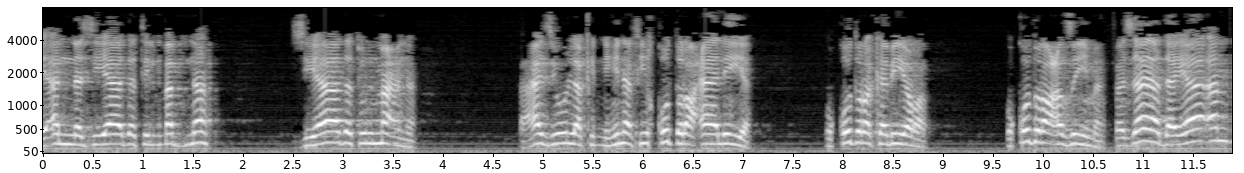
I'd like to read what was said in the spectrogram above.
لأن زيادة المبنى زيادة المعنى. فعايز يقول لك إن هنا في قدرة عالية وقدرة كبيرة وقدرة عظيمة. فزاد ياء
